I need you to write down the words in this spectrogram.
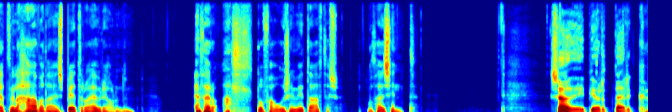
jætnvel að hafa það eins betur á efri árunum. En það eru allt og fáið sem vita af þessu og það er synd. Saði Björn Berg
